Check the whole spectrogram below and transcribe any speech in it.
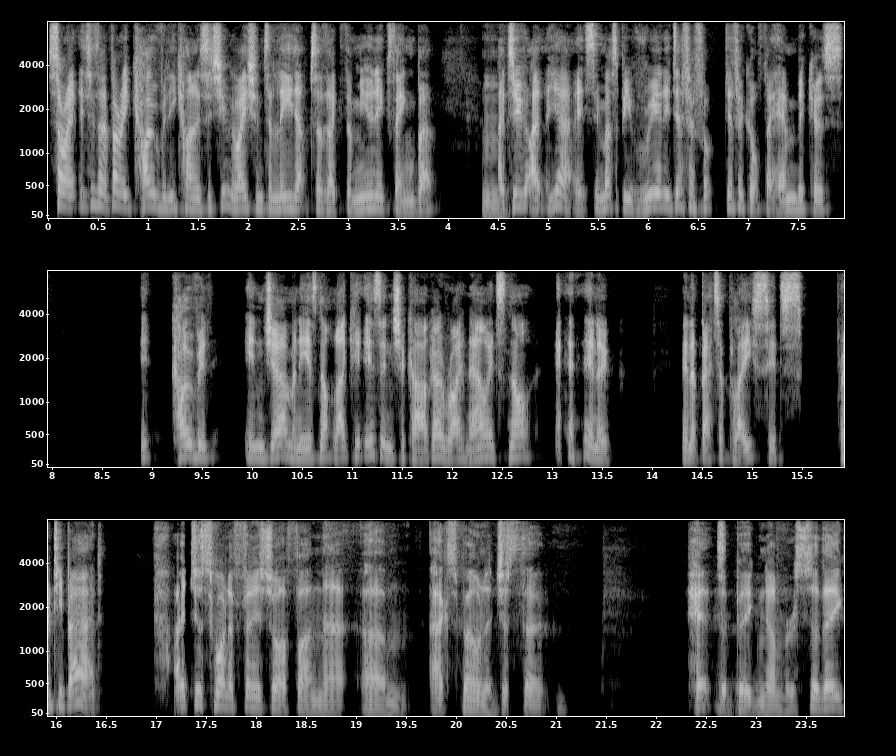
Sorry, this is a very COVID kind of situation to lead up to like the Munich thing, but Hmm. I do, I, yeah, it's, it must be really difficult difficult for him because it, COVID in Germany is not like it is in Chicago right now. It's not in a in a better place. It's pretty bad. I just want to finish off on that um, Axpona, just the hit the big numbers. So they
